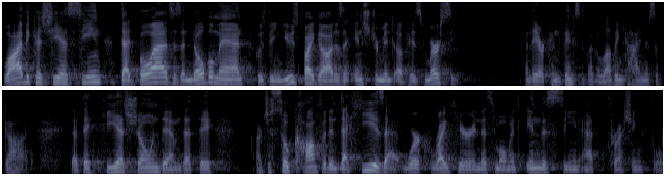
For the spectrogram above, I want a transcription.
Why? Because she has seen that Boaz is a noble man who's being used by God as an instrument of his mercy. And they are convinced by the loving kindness of God that they, he has shown them that they are just so confident that he is at work right here in this moment, in this scene at threshing floor.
